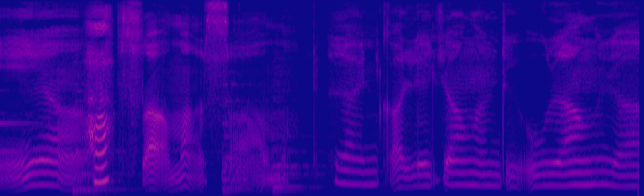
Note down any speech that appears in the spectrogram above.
Iya, Hah? sama-sama. Lain kali jangan diulang ya.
